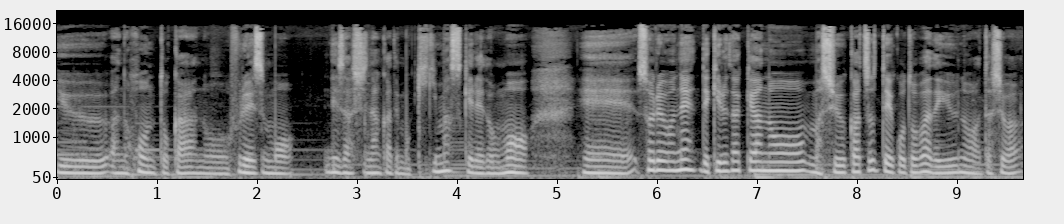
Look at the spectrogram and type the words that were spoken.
いうあの本とかあのフレーズもね、雑誌なんかでも聞きますけれども、えー、それをねできるだけあの、まあ、就活っていう言葉で言うのは私は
